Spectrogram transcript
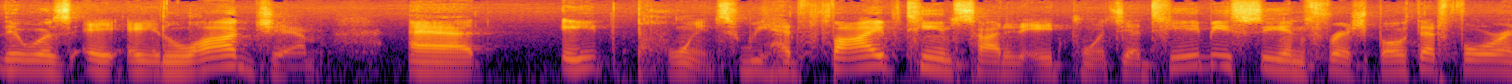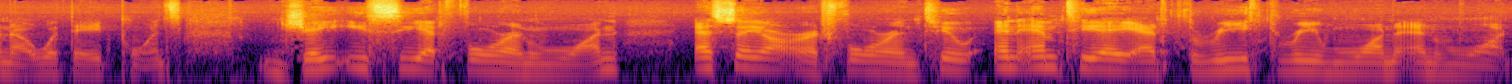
there was a, a logjam at eight points. We had five teams tied at eight points. You had TABC and Frisch both at four and zero oh with eight points. JEC at four and one. SAR at four and two, and MTA at three, three, one and one.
